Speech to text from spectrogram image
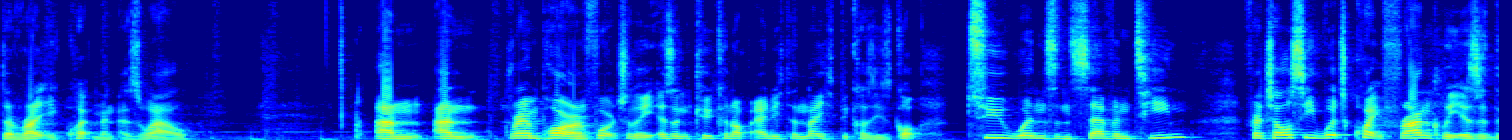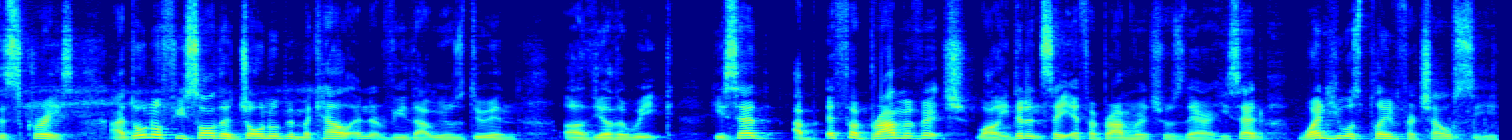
the right equipment as well. And and Graham Potter unfortunately isn't cooking up anything nice because he's got two wins in 17 for Chelsea, which quite frankly is a disgrace. I don't know if you saw the John Obi Mikel interview that we was doing uh, the other week. He said if Abramovich, well, he didn't say if Abramovich was there. He said when he was playing for Chelsea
